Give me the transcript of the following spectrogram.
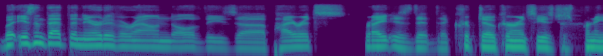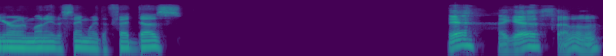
But isn't that the narrative around all of these uh, pirates, right? Is that the cryptocurrency is just printing your own money the same way the Fed does? Yeah, I guess. I don't know.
